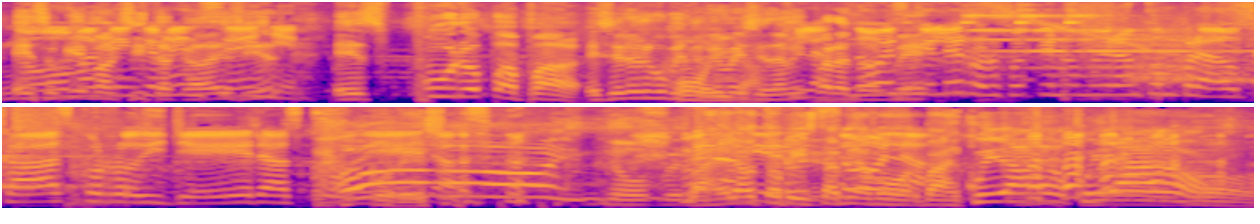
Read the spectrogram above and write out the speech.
no, eso que me acaba de decir es puro papá. Ese era el argumento que me decían a mí para no no, es que el error fue que no me hubieran comprado casco, rodilleras, por coderas. eso. Ay, no, pero... Baje la autopista, mi amor. Baje. Cuidado, cuidado.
